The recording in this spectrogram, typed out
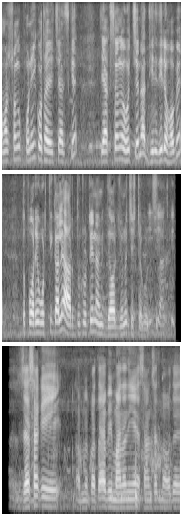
আমার সঙ্গে ফোনেই কথা হয়েছে আজকে যে একসঙ্গে হচ্ছে না ধীরে ধীরে হবে তো পরবর্তীকালে আর দুটো ট্রেন আমি দেওয়ার জন্য চেষ্টা করছি जैसा कि हमें पता है अभी माननीय सांसद महोदय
